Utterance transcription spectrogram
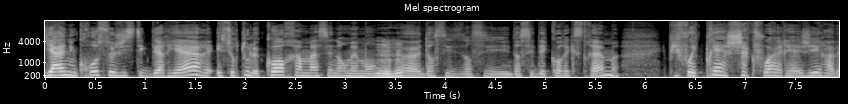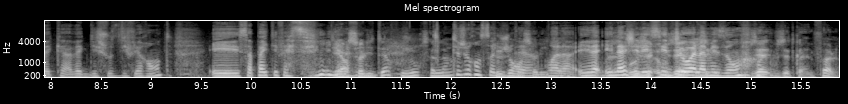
y a une grosse logistique derrière et surtout le corps ramasse énormément Mhm. euh, dans ces dans ces dans ces décors extrêmes. Et puis il faut être prêt à chaque fois à réagir avec avec des choses différentes et ça n'a pas été facile. Et en solitaire, toujours, celle-là? Toujours en solitaire. Toujours en solitaire. Voilà. Et là, bah, là j'ai laissé Joe êtes- à la maison. Vous êtes, vous êtes quand même folle.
